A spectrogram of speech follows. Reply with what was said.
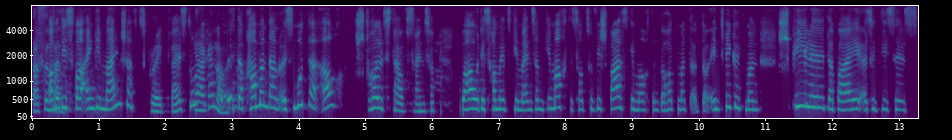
Aber das war ein Gemeinschaftsprojekt, weißt du? Ja, genau. Da kann man dann als Mutter auch stolz drauf sein, sagt, wow, das haben wir jetzt gemeinsam gemacht, das hat so viel Spaß gemacht und da hat man, da, da entwickelt man Spiele dabei, also dieses,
